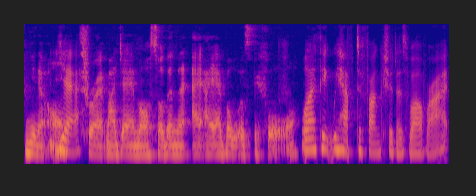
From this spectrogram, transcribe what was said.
you know, yeah. throughout my day more so than I, I, ever was before. Well, I think we have to function as well, right?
